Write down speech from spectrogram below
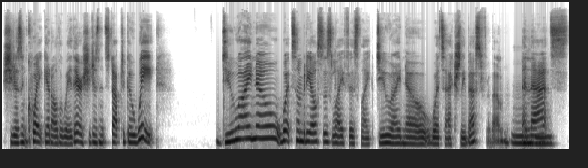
she doesn't quite get all the way there. She doesn't stop to go, wait, do I know what somebody else's life is like? Do I know what's actually best for them? Mm-hmm. And that's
